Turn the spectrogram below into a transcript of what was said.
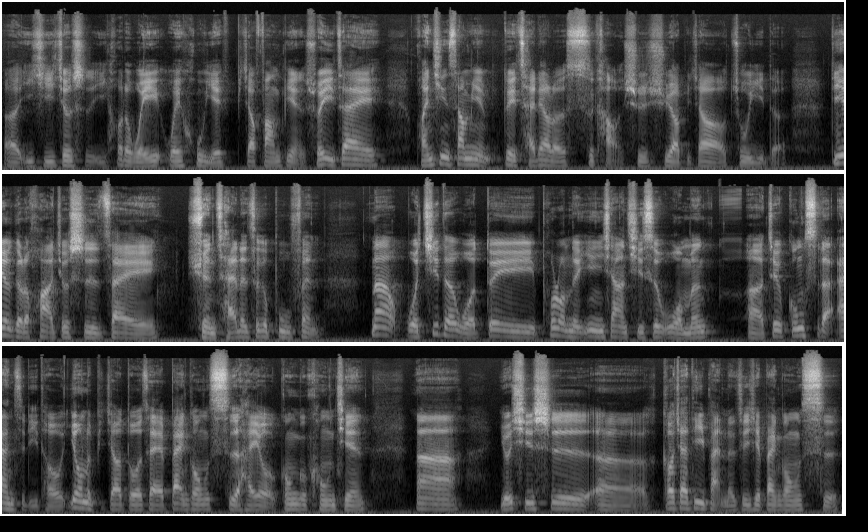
呃以及就是以后的维维护也比较方便。所以在环境上面对材料的思考是需要比较注意的。第二个的话，就是在选材的这个部分。那我记得我对波隆的印象，其实我们呃这个公司的案子里头用的比较多，在办公室还有公共空间。那尤其是呃高架地板的这些办公室，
